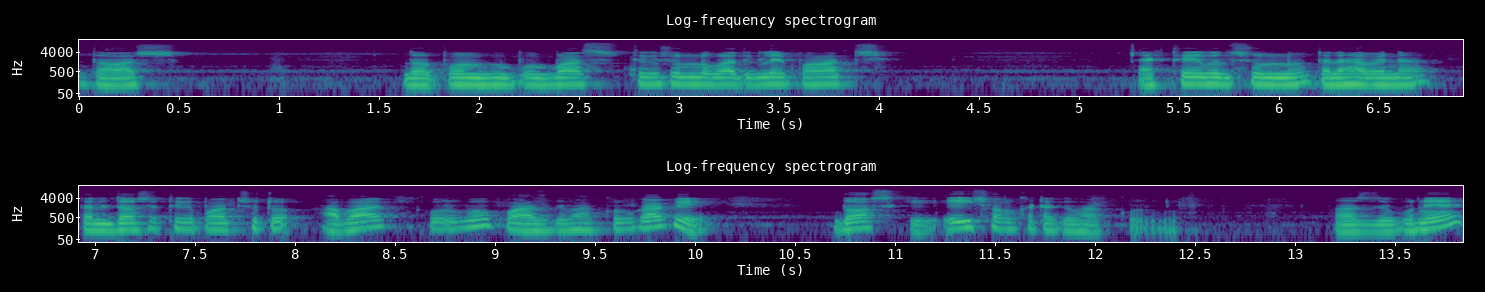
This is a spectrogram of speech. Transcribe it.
দশ। পন- পাঁচ থেকে শূন্য বাদ গেলে পাঁচ। এক থেকে বলতে শূন্য, তাহলে হবে না। তাহলে দশের থেকে পাঁচ ছোটো, আবার কি করব? পাঁচ দিয়ে ভাগ করব কাকে? দশকে। এই সংখ্যাটাকে ভাগ করব। পাঁচ দুগুণে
